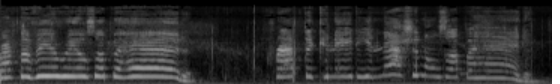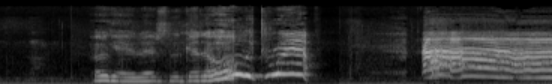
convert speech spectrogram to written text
Crap, the Via Rail's up ahead! Crap, the Canadian National's up ahead! Okay, let's look at the- Holy crap! Ah!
